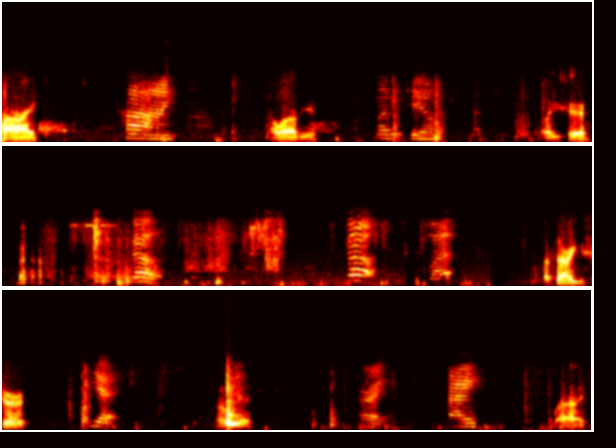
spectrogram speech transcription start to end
Hi. Hi. I love you. Love you too. Are you sure? Go. Go. What? I said, are you sure? Yes. Okay. All right. Bye. Bye.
